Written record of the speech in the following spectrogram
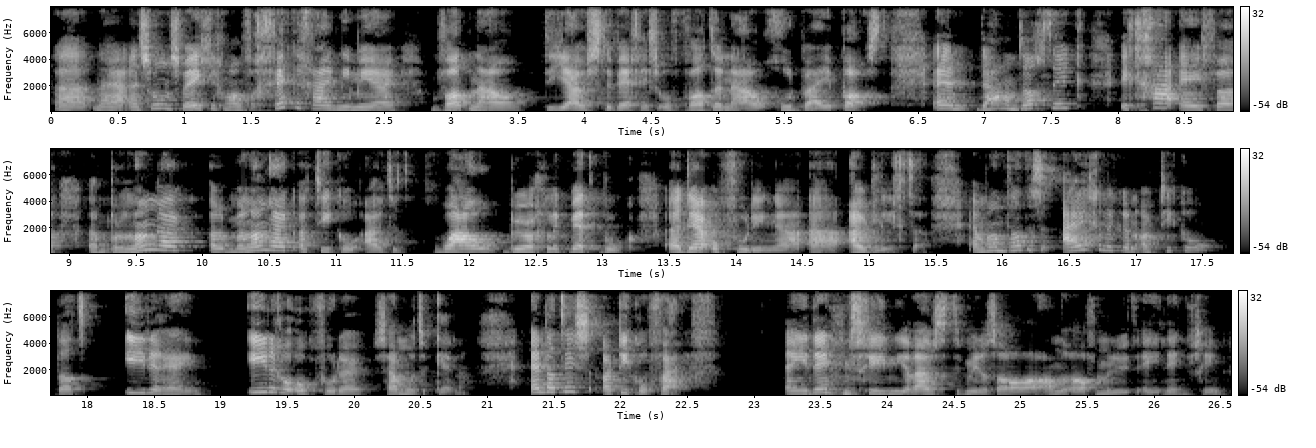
Uh, nou ja, en soms weet je gewoon van gekkigheid niet meer wat nou de juiste weg is of wat er nou goed bij je past. En daarom dacht ik, ik ga even een belangrijk, belangrijk artikel uit het Wauw Burgerlijk Wetboek der opvoeding uitlichten. En want dat is eigenlijk een artikel dat iedereen iedere opvoeder zou moeten kennen. En dat is artikel 5. En je denkt misschien, je luistert inmiddels al anderhalve minuut en je denkt misschien,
